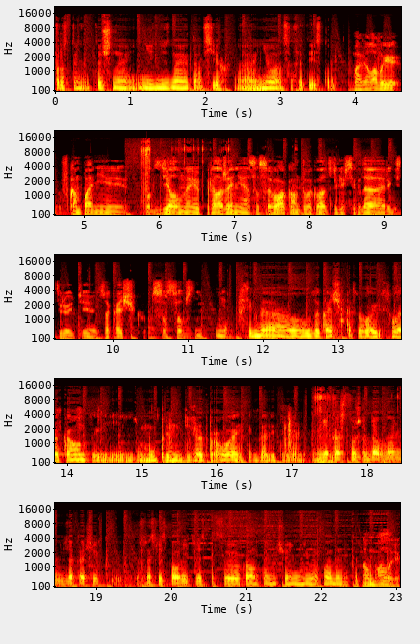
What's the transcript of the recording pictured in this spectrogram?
просто точно не, не знаю там всех э, нюансов этой истории. Павел, а вы в компании вот сделанные приложения со своего аккаунта выкладываете или всегда регистрируете заказчика собственно? Нет, всегда у заказчика свой, свой аккаунт, и ему принадлежат права и так далее, и так далее. Мне кажется, уже давно заказчик, в смысле исполнитель из-под своего аккаунта ничего не выкладывает. Ну, мало ли.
